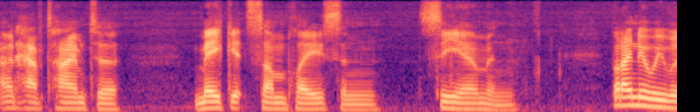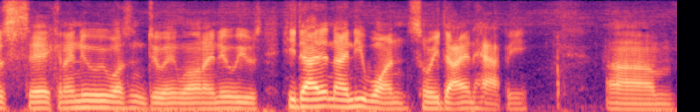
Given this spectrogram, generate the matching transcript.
I'd have time to make it someplace and see him and but I knew he was sick and I knew he wasn't doing well and I knew he was he died at 91 so he died happy. Um,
